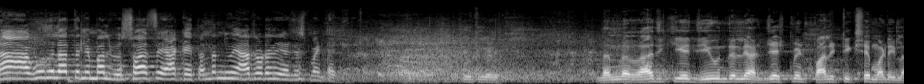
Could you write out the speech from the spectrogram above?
ನಾ ಆಗುದಿಲ್ಲ ಅಂತ ನಿಮ್ಮಲ್ಲಿ ವಿಶ್ವಾಸ ಯಾಕೈತೆ ಅಂದ್ರೆ ನೀವು ಯಾರು ಜೋಡಿ ಅಡ್ಜಸ್ಟ್ಮೆಂಟ್ ಆಗೈತಿ? ಕೂತ್ಕೊಳ್ಳಿ. ನನ್ನ ರಾಜಕೀಯ ಜೀವನದಲ್ಲಿ ಅಡ್ಜಸ್ಟ್ಮೆಂಟ್ ಪಾಲಿಟಿಕ್ಸೇ ಮಾಡಿಲ್ಲ.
